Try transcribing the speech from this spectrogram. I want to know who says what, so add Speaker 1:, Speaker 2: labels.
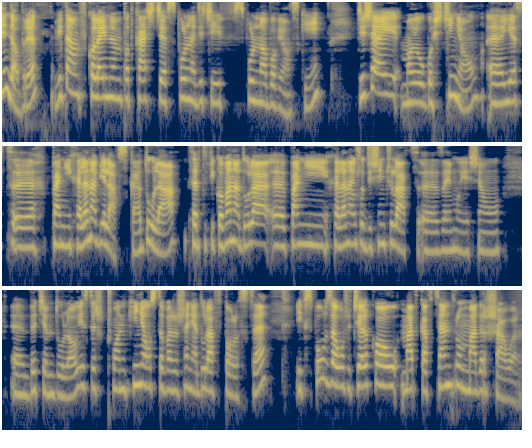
Speaker 1: Dzień dobry. Witam w kolejnym podcaście Wspólne Dzieci, Wspólne Obowiązki. Dzisiaj moją gościnią e, jest e, pani Helena Bielawska, Dula, certyfikowana Dula. E, pani Helena już od 10 lat zajmuje się byciem Dulą. Jest też członkinią Stowarzyszenia Dula w Polsce i współzałożycielką Matka w Centrum Mother Shower.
